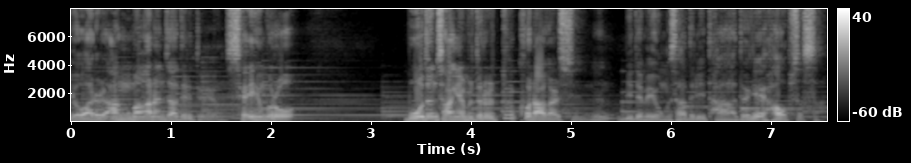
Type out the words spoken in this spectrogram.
여호와를 악망하는 자들이 되어 새 힘으로 모든 장애물들을 뚫고 나갈 수 있는 믿음의 용사들이 다 되게 하옵소서.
